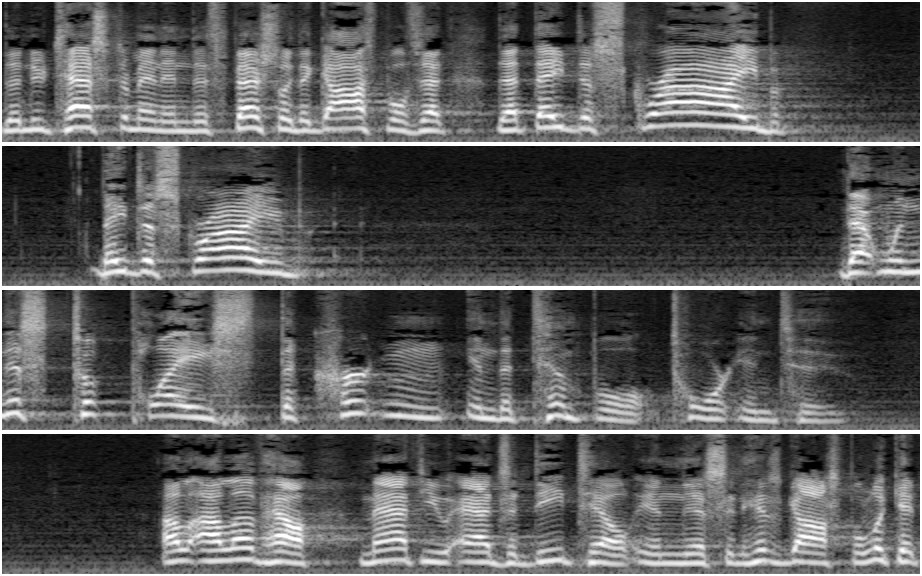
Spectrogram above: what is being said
the New Testament and especially the Gospels that, that they describe they describe that when this took place, the curtain in the temple tore in two. I, I love how Matthew adds a detail in this in his gospel. Look at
